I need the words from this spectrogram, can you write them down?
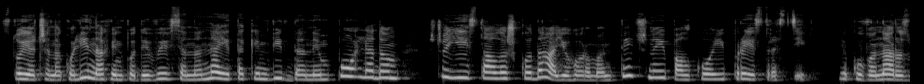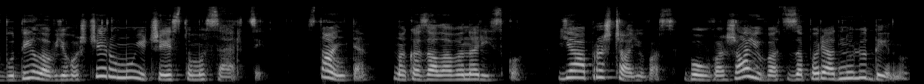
стоячи на колінах, він подивився на неї таким відданим поглядом, що їй стало шкода його романтичної палкої пристрасті, яку вона розбудила в його щирому і чистому серці. Станьте, наказала вона різко, я прощаю вас, бо вважаю вас за порядну людину.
